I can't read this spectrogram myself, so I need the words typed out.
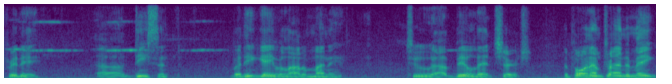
pretty uh, decent, but he gave a lot of money to uh, build that church. The point I'm trying to make,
